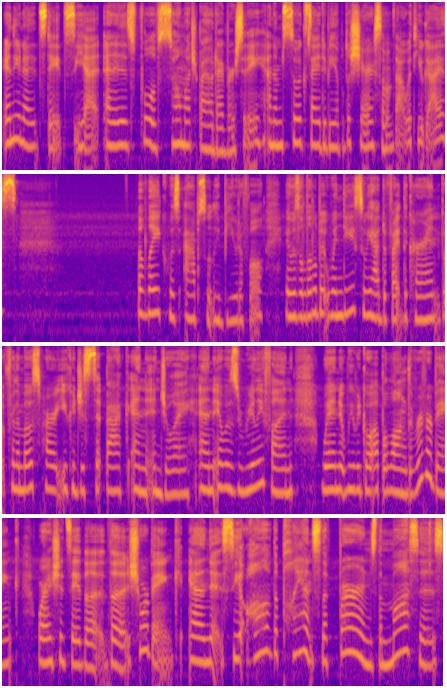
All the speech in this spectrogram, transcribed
in the United States yet, and it is full of so much biodiversity, and I'm so excited to be able to share some of that with you guys. The lake was absolutely beautiful. It was a little bit windy, so we had to fight the current, but for the most part, you could just sit back and enjoy. And it was really fun when we would go up along the riverbank, or I should say the, the shore bank, and see all of the plants, the ferns, the mosses,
